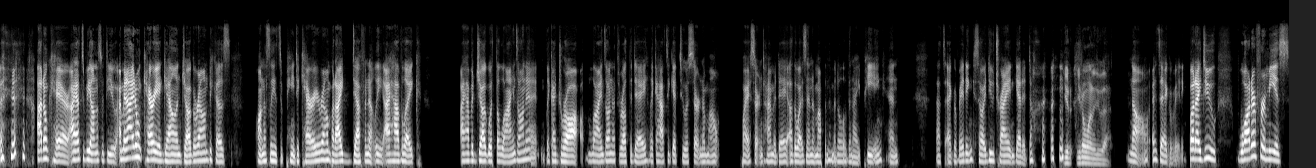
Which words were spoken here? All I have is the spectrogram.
I don't care. I have to be honest with you. I mean, I don't carry a gallon jug around because honestly, it's a pain to carry around, but I definitely I have like I have a jug with the lines on it. Like I draw lines on it throughout the day. Like I have to get to a certain amount by a certain time of day. Otherwise, then I'm up in the middle of the night peeing and that's aggravating. So I do try and get it done. you, you don't want to do that no, it's aggravating. But I do water for me is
